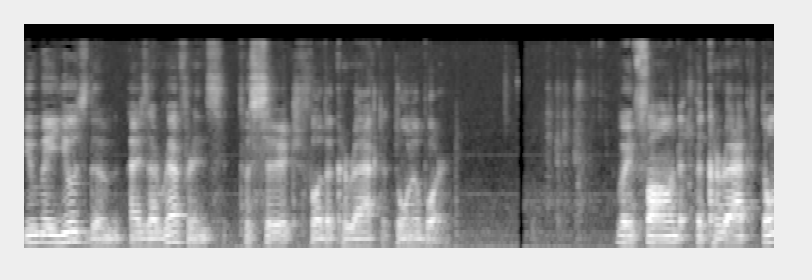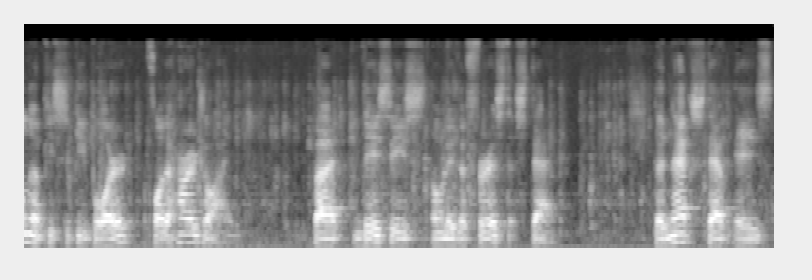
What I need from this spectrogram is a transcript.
you may use them as a reference to search for the correct donor board. We found the correct donor PCB board for the hard drive, but this is only the first step. The next step is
